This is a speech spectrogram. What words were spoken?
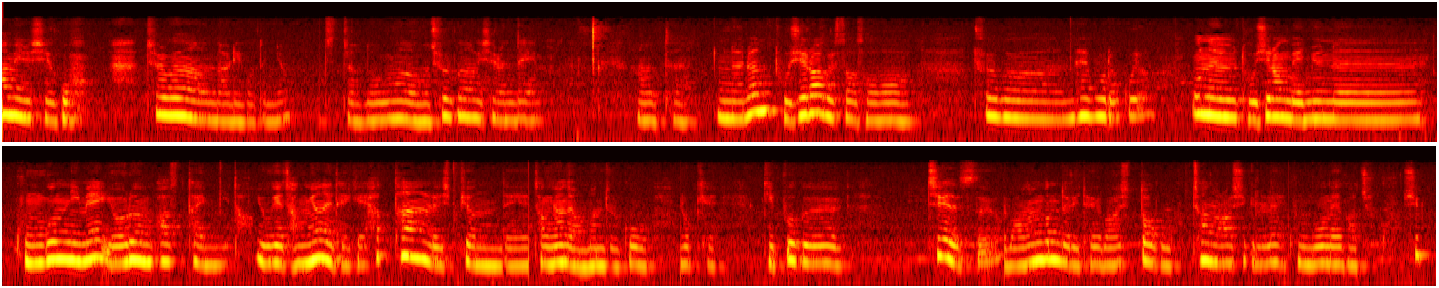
3일 쉬고 출근하는 날이거든요. 진짜 너무너무 출근하기 싫은데 아무튼 오늘은 도시락을 싸서 출근해보려고요. 오늘 도시락 메뉴는 궁금님의 여름 파스타입니다. 이게 작년에 되게 핫한 레시피였는데 작년에 안 만들고 이렇게 뒷북을 치게 됐어요. 많은 분들이 되게 맛있다고 극찬을 하시길래 궁금해가지고 쉽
